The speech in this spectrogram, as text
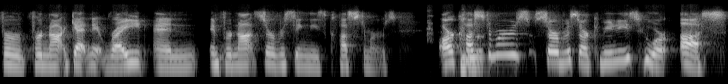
for for not getting it right and and for not servicing these customers our customers service our communities who are us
